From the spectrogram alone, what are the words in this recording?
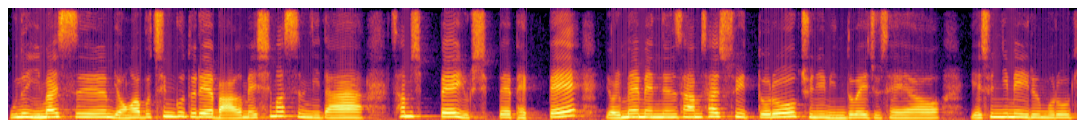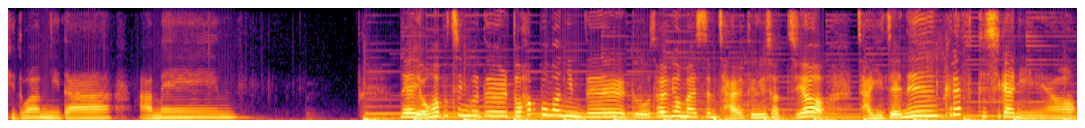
오늘 이 말씀 영화부 친구들의 마음에 심었습니다. 30배, 60배, 100배 열매 맺는 삶 살 수 있도록 주님 인도해 주세요. 예수님의 이름으로 기도합니다. 아멘. 네, 영화부 친구들 또 학부모님들 또 설교 말씀 잘 들으셨지요? 자, 이제는 크래프트 시간이에요.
